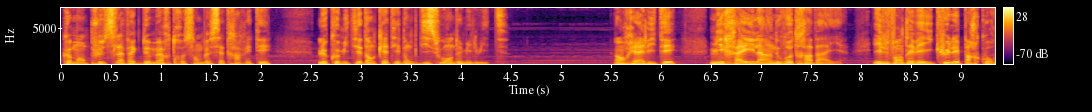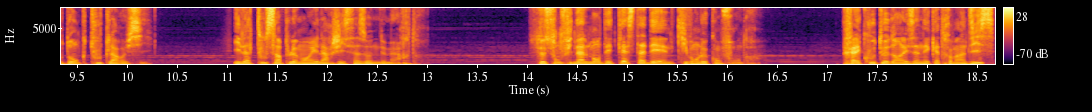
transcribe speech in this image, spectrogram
Comme en plus la vague de meurtres semble s'être arrêtée, le comité d'enquête est donc dissous en 2008. En réalité, Mikhail a un nouveau travail. Il vend des véhicules et parcourt donc toute la Russie. Il a tout simplement élargi sa zone de meurtre ce sont finalement des tests ADN qui vont le confondre. Très coûteux dans les années 90,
